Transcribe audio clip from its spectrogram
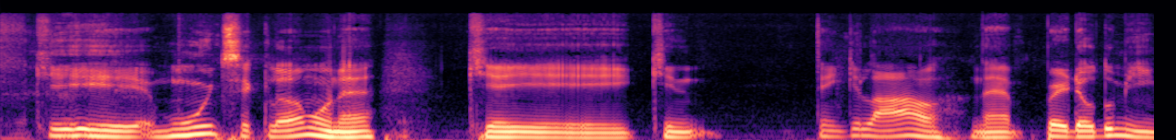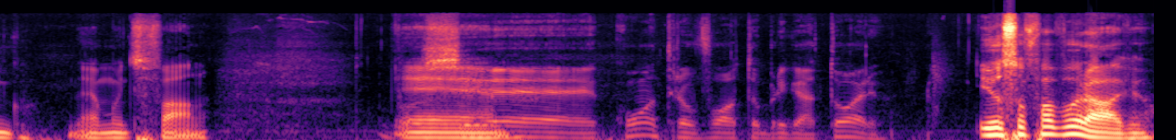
que muitos reclamam, né? Que, que tem que ir lá, né? Perder o domingo, né? Muitos falam. Você é, é contra o voto obrigatório? Eu sou favorável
